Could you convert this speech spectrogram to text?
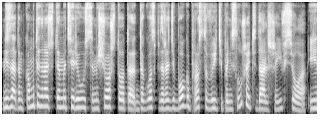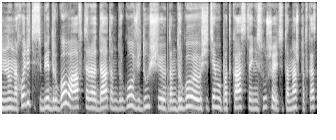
не знаю, там, кому-то не нравится, что я матерюсь, там, еще что-то. Да, господи, ради бога, просто вы, типа, не слушаете дальше, и все. И, ну, находите себе другого автора, да, там, другого ведущую, там, другую вообще тему подкаста, и не слушаете, там, наш подкаст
